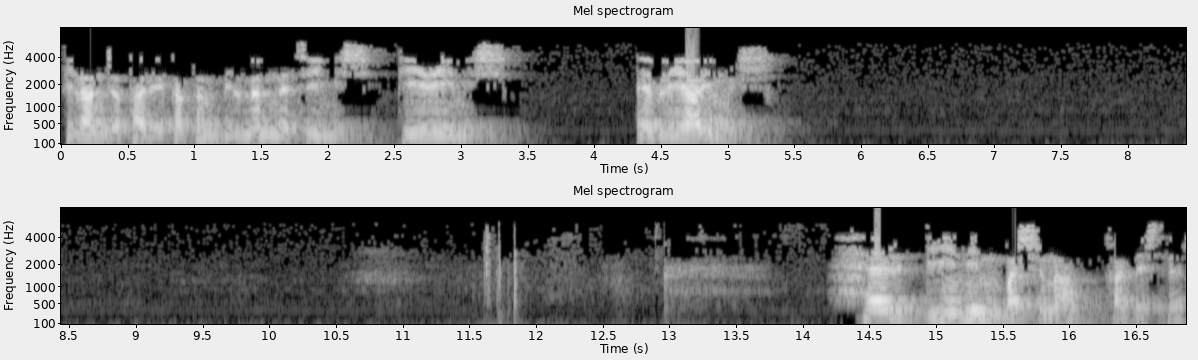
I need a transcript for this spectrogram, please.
Filanca tarikatın bilmem nesiymiş, piriymiş, evliyaymış. Her dinin başına kardeşler,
